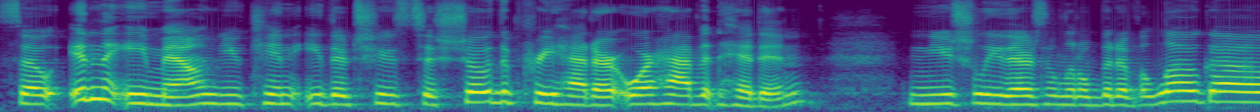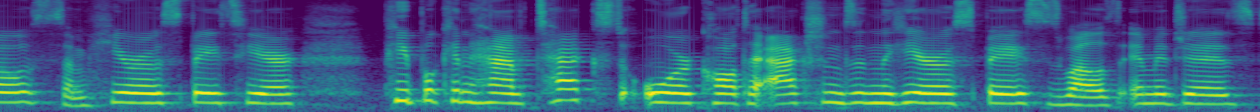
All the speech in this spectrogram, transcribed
So in the email, you can either choose to show the pre-header or have it hidden. And usually there's a little bit of a logo, some hero space here. People can have text or call to actions in the hero space as well as images.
